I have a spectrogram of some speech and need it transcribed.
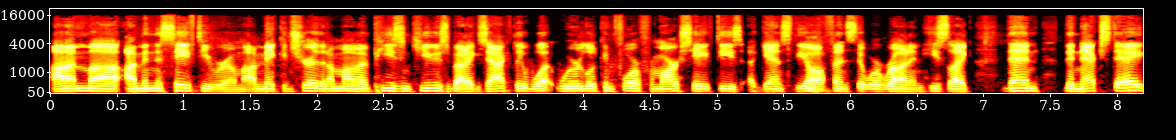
I'm uh, I'm in the safety room. I'm making sure that I'm on my p's and q's about exactly what we're looking for from our safeties against the mm-hmm. offense that we're running. He's like, then the next day,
